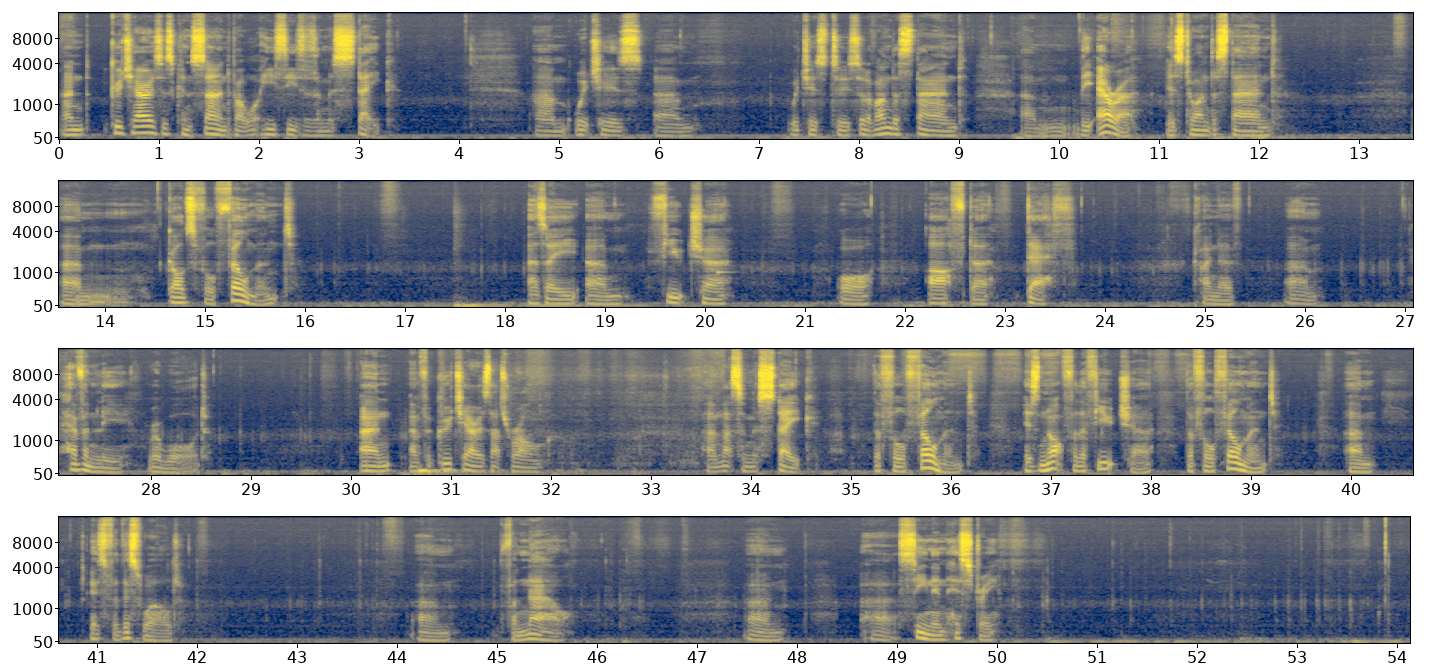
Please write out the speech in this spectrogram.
And Gutierrez is concerned about what he sees as a mistake, um, which is um, which is to sort of understand um, the error is to understand um, God's fulfillment as a um, future or after death kind of um, heavenly reward and and for Gutierrez that's wrong. Um, that's a mistake. The fulfillment is not for the future. The fulfillment um, is for this world. Um, for now. Um, uh, seen in history.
